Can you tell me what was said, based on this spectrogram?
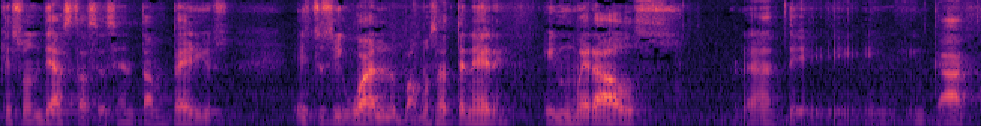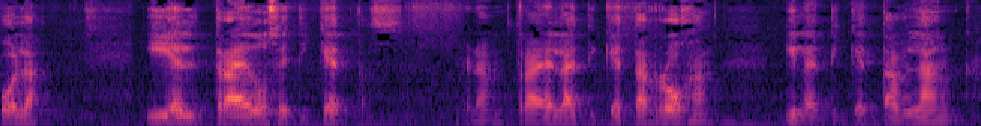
que son de hasta 60 amperios. Esto es igual, los vamos a tener enumerados De, en, cada cola. Y él trae dos etiquetas. Trae la etiqueta roja y la etiqueta blanca.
